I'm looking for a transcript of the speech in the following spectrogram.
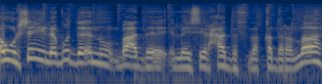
أول شيء لابد أنه بعد لا يصير حادث لا قدر الله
